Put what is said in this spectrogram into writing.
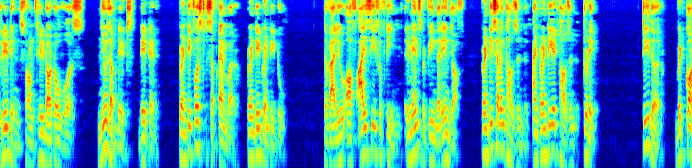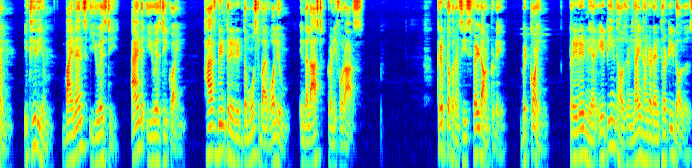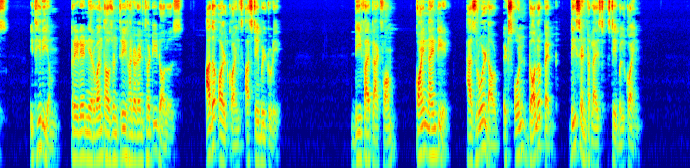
Greetings from 3.0 Verse. News updates dated 21st September 2022. The value of IC15 remains between the range of 27,000 and 28,000 today. Tether, Bitcoin, Ethereum, Binance USD, and USD Coin have been traded the most by volume in the last 24 hours. Cryptocurrencies fell down today. Bitcoin traded near $18,930. Ethereum traded near $1,330. Other altcoins are stable today. DeFi platform Coin98 has rolled out its own dollar-pegged decentralized stablecoin.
